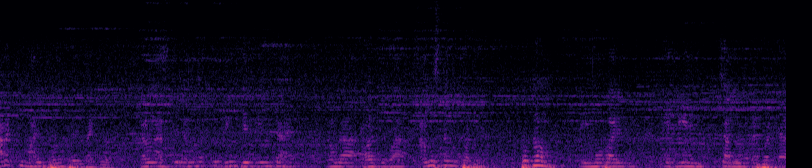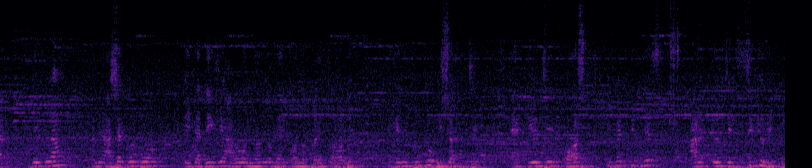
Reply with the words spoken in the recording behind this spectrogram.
আরেকটি মাইল ফলক হয়ে থাকল। কারণ আজকের এমন একটা দিন যে দিনটায় আমরা হয়তো বা আনুষ্ঠানিকভাবে প্রথম এই মোবাইল এটিএম চালুর ব্যাপারটা দেখলাম। আমি আশা করব এটা দেখে আরও অন্যান্য ব্যাংক অনুপ্রাণিত হবে। এখানে দুটো বিষয় আছে। একটি হচ্ছে কস্ট ইফেক্টিভনেস আরেকটি হচ্ছে সিকিউরিটি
